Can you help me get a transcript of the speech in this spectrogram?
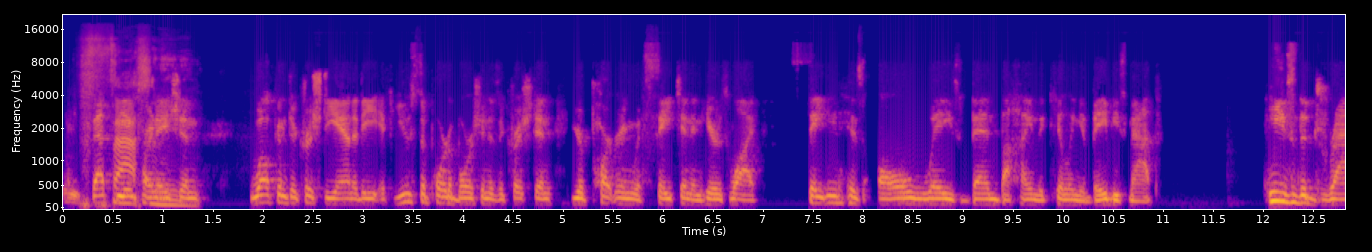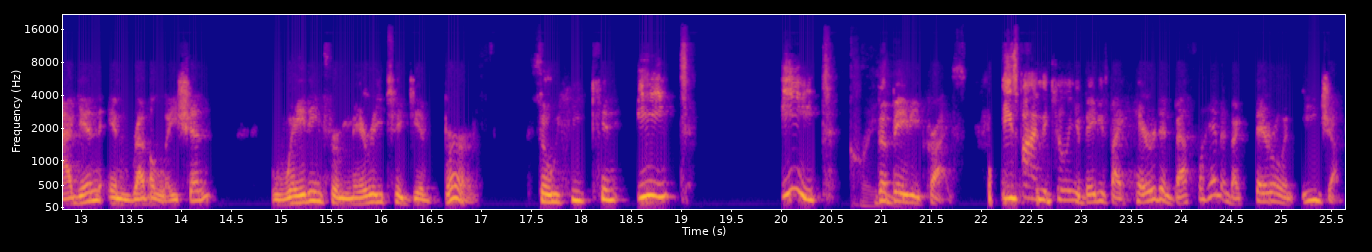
That's the incarnation. Welcome to Christianity. If you support abortion as a Christian, you're partnering with Satan, and here's why. Satan has always been behind the killing of babies, Matt. He's the dragon in Revelation, waiting for Mary to give birth so he can eat, eat Crazy. the baby Christ. He's behind the killing of babies by Herod in Bethlehem and by Pharaoh in Egypt.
